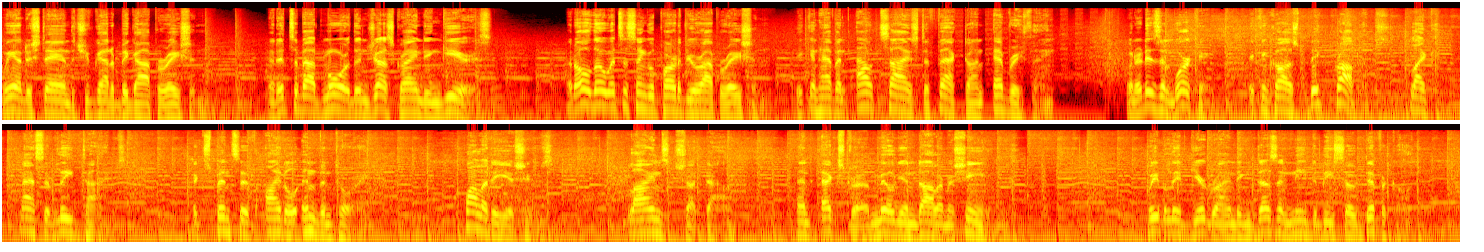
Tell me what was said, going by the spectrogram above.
We understand that you've got a big operation, and it's about more than just grinding gears. But although it's a single part of your operation, it can have an outsized effect on everything. When it isn't working, it can cause big problems like massive lead times, expensive idle inventory, quality issues, lines shut down, and extra million dollar machines. We believe gear grinding doesn't need to be so difficult,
